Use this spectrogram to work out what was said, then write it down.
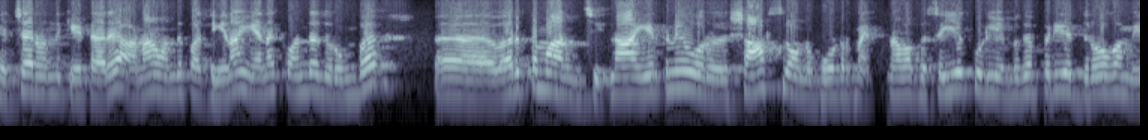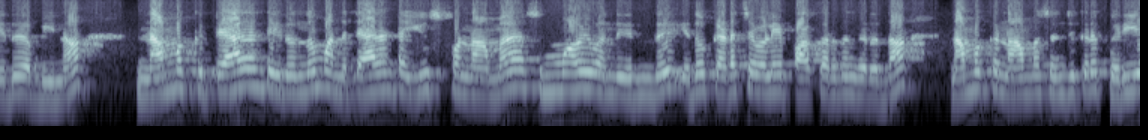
ஹெச்ஆர் வந்து கேட்டாரு. ஆனா வந்து பாத்தீங்கன்னா எனக்கு வந்து அது ரொம்ப வருத்தமா இருந்துச்சு. நான் ஏற்கனவே ஒரு ஷார்ட்ஸ்ல ஒண்ணு போட்டிருப்பேன் நமக்கு செய்யக்கூடிய மிகப்பெரிய துரோகம் எது அப்படின்னா நமக்கு டேலண்ட் இருந்தும் அந்த டேலண்ட்டை யூஸ் பண்ணாம சும்மாவே வந்து இருந்து ஏதோ கிடைச்ச வேலையை பாக்குறதுங்கிறது தான் நமக்கு நாம செஞ்சுக்கிற பெரிய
